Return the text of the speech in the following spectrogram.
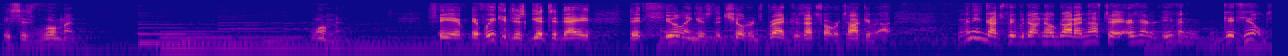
He says, Woman, woman. See, if, if we could just get today that healing is the children's bread, because that's what we're talking about. Many of God's people don't know God enough to even, even get healed.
